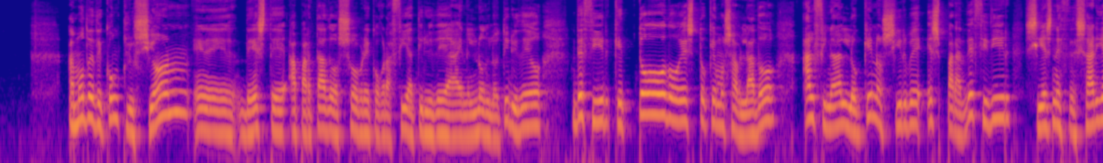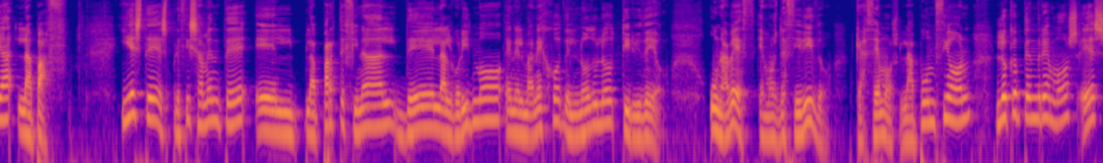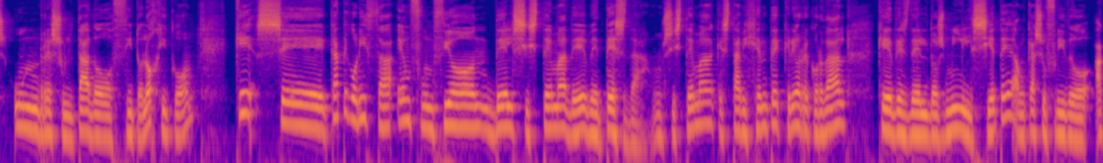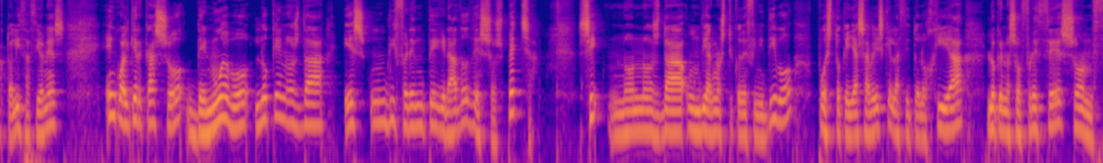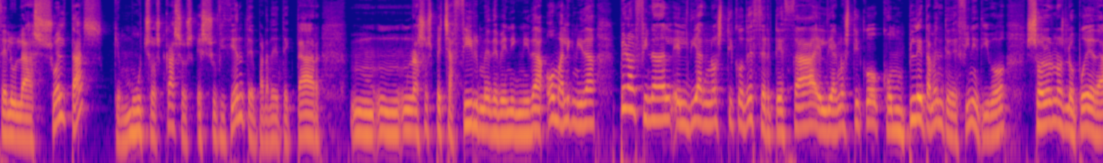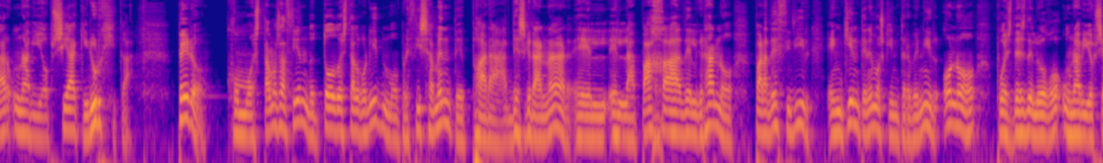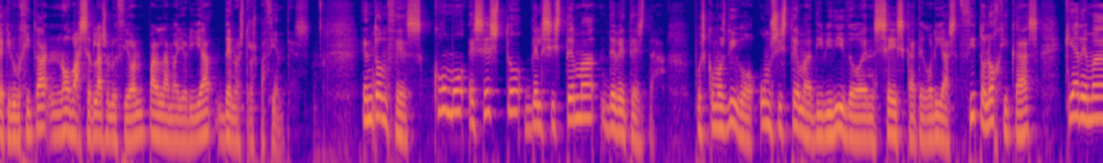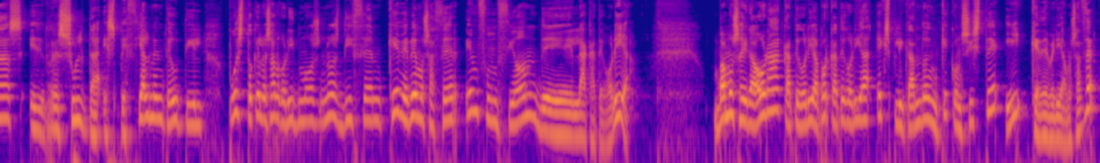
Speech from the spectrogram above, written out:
A modo de conclusión eh, de este apartado sobre ecografía tiroidea en el nódulo tiroideo, decir que todo esto que hemos hablado, al final lo que nos sirve es para decidir si es necesaria la PAF. Y este es precisamente la parte final del algoritmo en el manejo del nódulo tiroideo. Una vez hemos decidido que hacemos la punción, lo que obtendremos es un resultado citológico que se categoriza en función del sistema de Bethesda, un sistema que está vigente, creo recordar que desde el 2007, aunque ha sufrido actualizaciones, en cualquier caso, de nuevo, lo que nos da es un diferente grado de sospecha. Sí, no nos da un diagnóstico definitivo, puesto que ya sabéis que la citología lo que nos ofrece son células sueltas, que en muchos casos es suficiente para detectar mm, una sospecha firme de benignidad o malignidad, pero al final el diagnóstico de certeza, el diagnóstico completamente definitivo, solo nos lo puede dar una biopsia quirúrgica. Pero como estamos haciendo todo este algoritmo precisamente para desgranar la paja del grano, para decidir en quién tenemos que intervenir o no, pues desde luego una biopsia quirúrgica no va a ser la solución para la mayoría de nuestros pacientes. Entonces, ¿cómo es esto del sistema de Bethesda? Pues como os digo, un sistema dividido en seis categorías citológicas que además eh, resulta especialmente útil puesto que los algoritmos nos dicen qué debemos hacer en función de la categoría. Vamos a ir ahora categoría por categoría explicando en qué consiste y qué deberíamos hacer.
